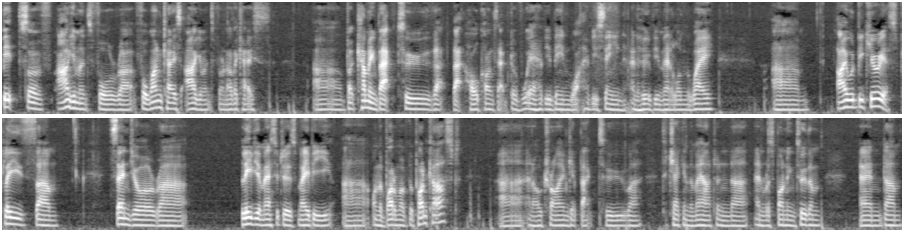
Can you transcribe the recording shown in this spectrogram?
bits of arguments for uh, for one case, arguments for another case. Uh, but coming back to that that whole concept of where have you been, what have you seen, and who have you met along the way, um, I would be curious. Please um, send your uh, leave your messages maybe uh, on the bottom of the podcast, uh, and I'll try and get back to uh, to checking them out and and responding to them, and um,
